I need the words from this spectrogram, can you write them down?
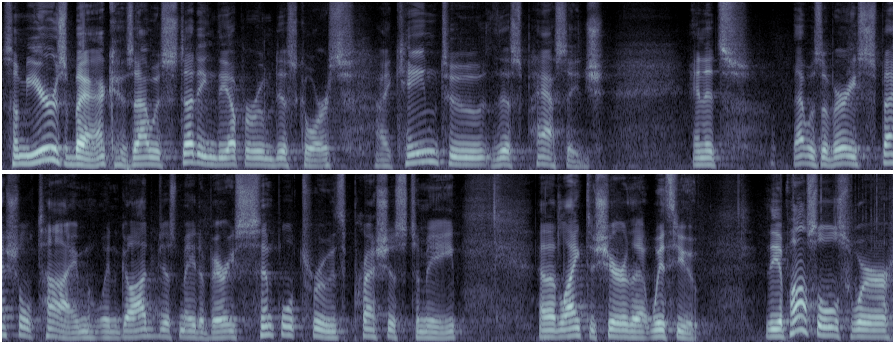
Some years back, as I was studying the Upper Room Discourse, I came to this passage, and it's that was a very special time when God just made a very simple truth precious to me, and I'd like to share that with you. The apostles were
